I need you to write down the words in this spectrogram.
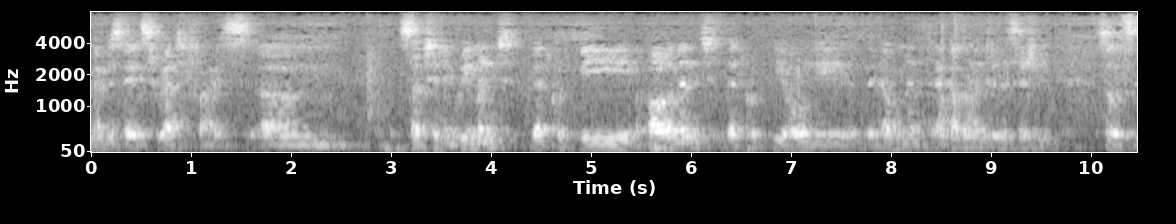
member states ratifies um, such an agreement. That could be a parliament, that could be only the government, a governmental decision. So it's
